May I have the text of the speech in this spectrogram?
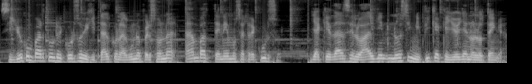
Si yo comparto un recurso digital con alguna persona, ambas tenemos el recurso, ya que dárselo a alguien no significa que yo ya no lo tenga.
